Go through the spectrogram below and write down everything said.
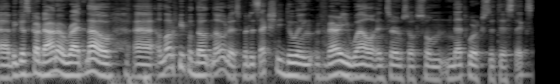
Uh, because Cardano right now, uh, a lot of people don't know this, but it's actually doing very well in terms of some network statistics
